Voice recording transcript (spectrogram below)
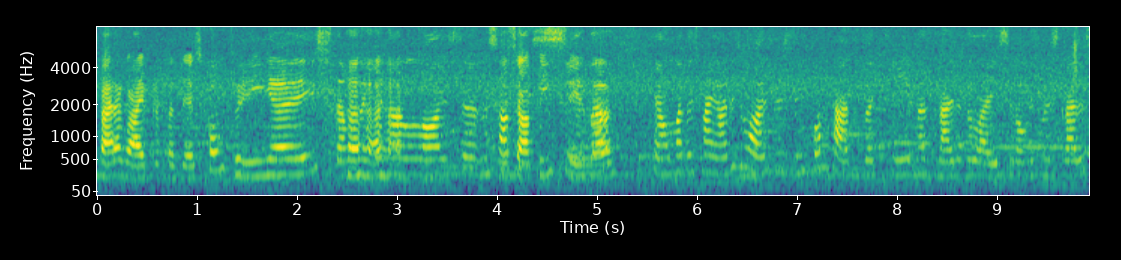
Paraguai para fazer as comprinhas. Estamos aqui na loja, no Shopping, Shopping China, que é uma das maiores lojas de importados aqui na Cidade do Leste. Vamos mostrar os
